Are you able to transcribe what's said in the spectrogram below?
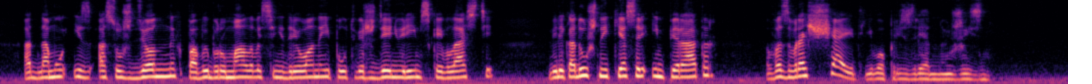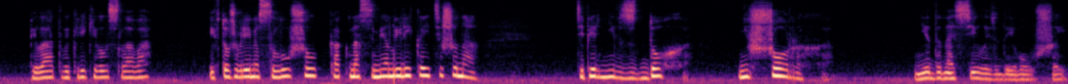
— одному из осужденных по выбору малого Синедриона и по утверждению римской власти, великодушный кесарь-император возвращает его презренную жизнь. Пилат выкрикивал слова и в то же время слушал, как на смену великая тишина. Теперь ни вздоха, ни шороха не доносилось до его ушей.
